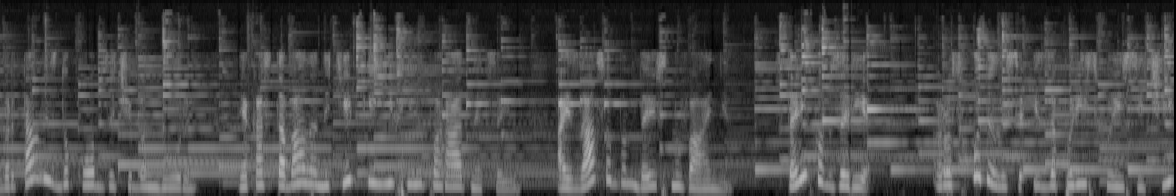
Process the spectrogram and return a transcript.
звертались до кобзи чи бандури, яка ставала не тільки їхньою порадницею, а й засобом до існування. Старі кобзарі розходилися із Запорізької Січі,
